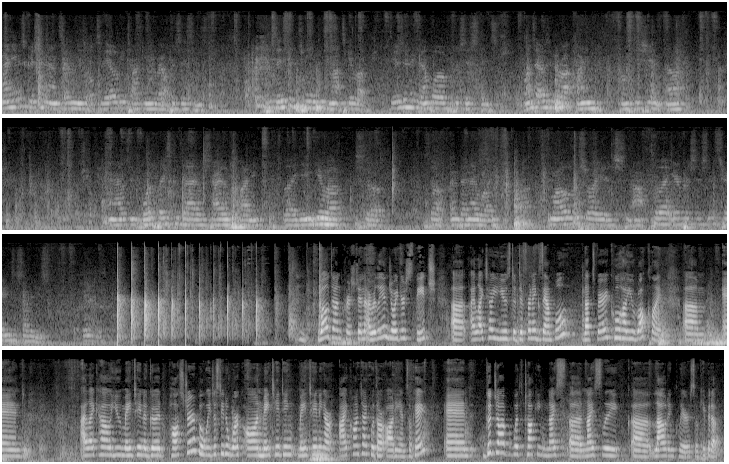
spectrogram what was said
my name is Christian and I'm seven years old. Today I'll be talking about persistence. Persistence means not to give up. Here's an example of persistence. Once I was in a rock climbing competition, uh, and I was in fourth place because I was tired of climbing, but I didn't give up. So, so and then I won. Uh, the moral of the story is not to let your stubbornness. Thank you. Well done, Christian. I really enjoyed your speech. Uh, I liked how you used a different example. That's very cool how you rock climb. Um, and I like how you maintain a good posture, but we just need to work on maintaining maintaining our eye contact with our audience, okay? And good job with talking nice, uh, nicely, uh, loud and clear. So keep it up.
